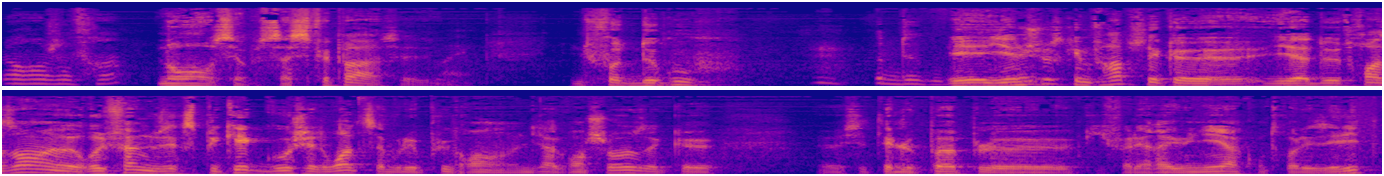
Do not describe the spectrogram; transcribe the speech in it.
Laurent Geoffrin? Non, ça ne se fait pas. C'est une faute de goût. Faute de goût. Et il y a une chose qui me frappe, c'est qu'il y a 2-3 ans, euh, Ruffin nous expliquait que gauche et droite, ça voulait plus grand, dire grand-chose et que euh, c'était le peuple qu'il fallait réunir contre les élites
